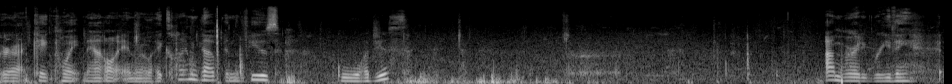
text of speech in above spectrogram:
We're at Cape Point now and we're like climbing up and the view's gorgeous. I'm already breathing,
